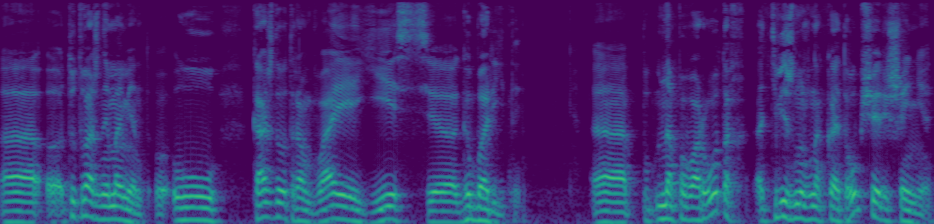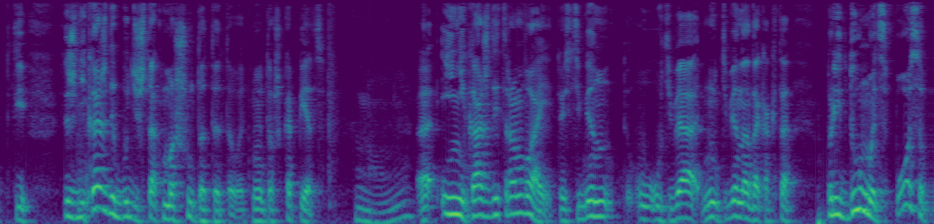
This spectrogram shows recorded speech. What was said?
э, э, тут важный момент. У каждого трамвая есть э, габариты. Э, На поворотах э, тебе же нужно какое-то общее решение. Ты, ты же не каждый будешь так маршрут от этого, ну это ж капец. Ну, Э, И не каждый трамвай. То есть тебе, у у тебя, ну, тебе надо как-то придумать способ,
